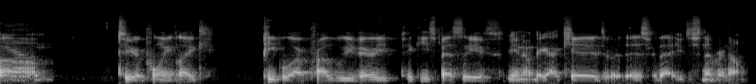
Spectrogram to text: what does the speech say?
Yeah. um to your point like people are probably very picky especially if you know they got kids or this or that you just never know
